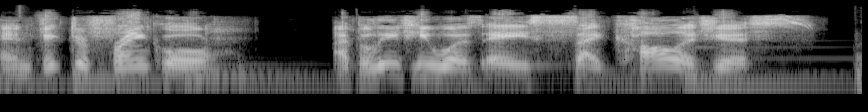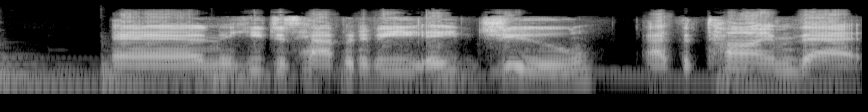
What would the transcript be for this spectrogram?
And Viktor Frankl, I believe he was a psychologist and he just happened to be a Jew at the time that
